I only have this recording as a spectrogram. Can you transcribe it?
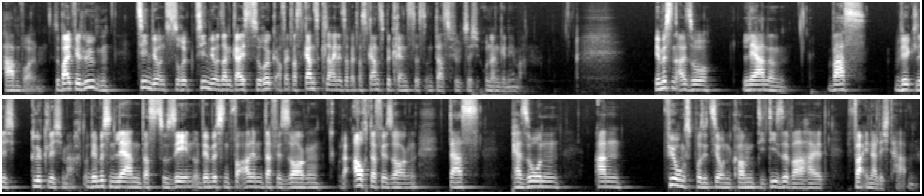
haben wollen. Sobald wir lügen, ziehen wir uns zurück, ziehen wir unseren Geist zurück auf etwas ganz Kleines, auf etwas ganz Begrenztes und das fühlt sich unangenehm an. Wir müssen also lernen, was wirklich glücklich macht. Und wir müssen lernen, das zu sehen. Und wir müssen vor allem dafür sorgen oder auch dafür sorgen, dass Personen an Führungspositionen kommen, die diese Wahrheit verinnerlicht haben.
